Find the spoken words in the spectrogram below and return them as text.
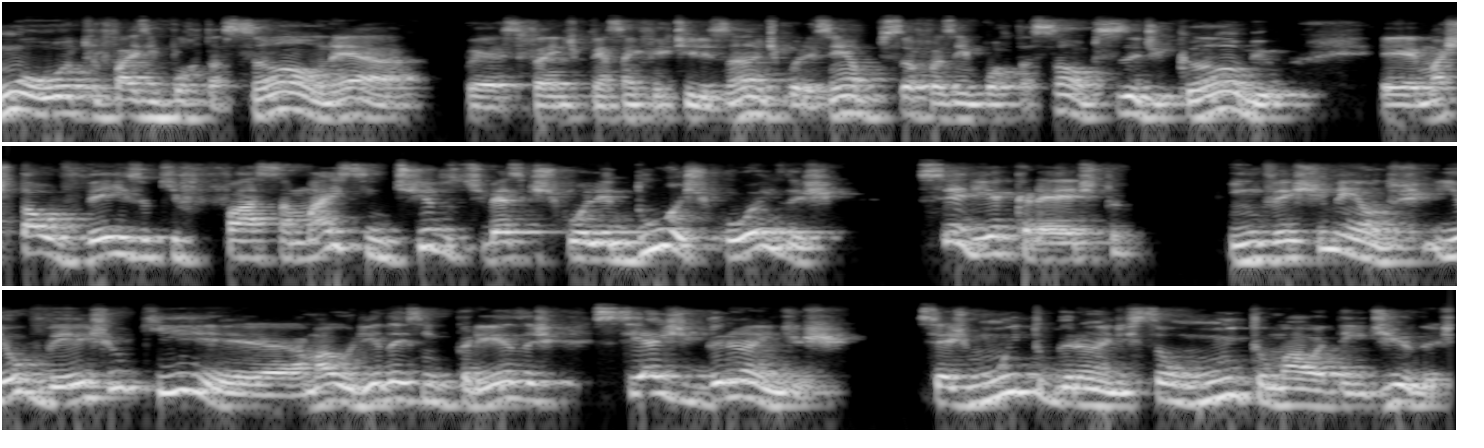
Um ou outro faz importação, né? É, se a gente pensar em fertilizante, por exemplo, precisa fazer importação, precisa de câmbio, é, mas talvez o que faça mais sentido, se tivesse que escolher duas coisas, seria crédito e investimentos. E eu vejo que a maioria das empresas, se as grandes, se as muito grandes são muito mal atendidas,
